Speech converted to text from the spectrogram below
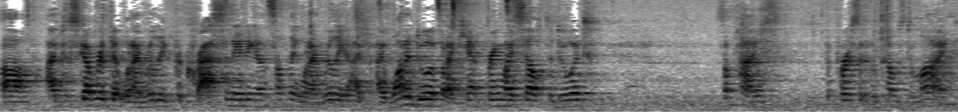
Uh, I've discovered that when I'm really procrastinating on something, when I'm really, I, I want to do it, but I can't bring myself to do it, sometimes the person who comes to mind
